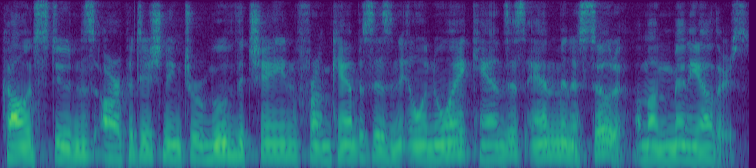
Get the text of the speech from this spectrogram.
College students are petitioning to remove the chain from campuses in Illinois, Kansas, and Minnesota, among many others.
